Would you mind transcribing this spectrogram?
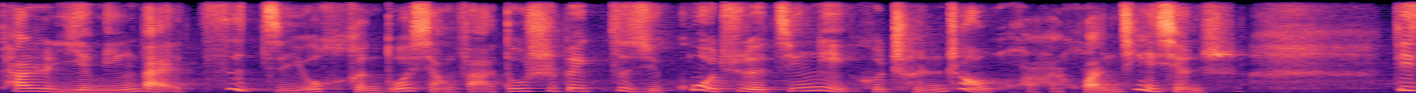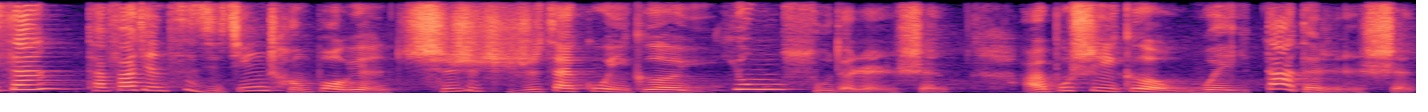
他是也明白自己有很多想法都是被自己过去的经历和成长环环境限制。第三，他发现自己经常抱怨，其实只是在过一个庸俗的人生，而不是一个伟大的人生。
